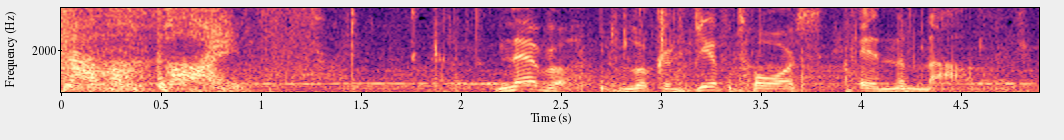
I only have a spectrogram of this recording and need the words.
Double points! Never look a gift horse in the mouth.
